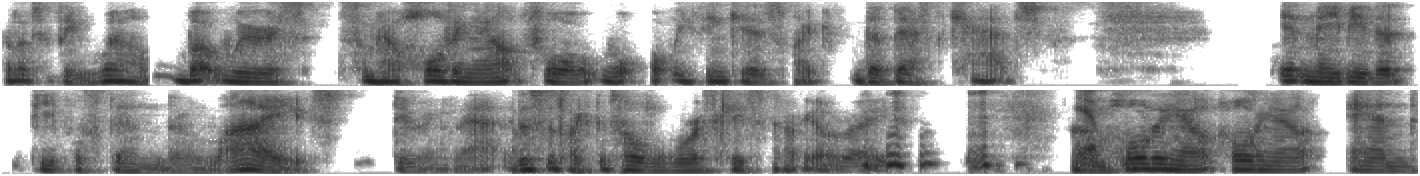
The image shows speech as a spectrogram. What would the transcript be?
relatively well, but we're somehow holding out for what we think is like the best catch. It may be that people spend their lives doing that. This is like the total worst case scenario, right? yep. um, holding out, holding out, and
